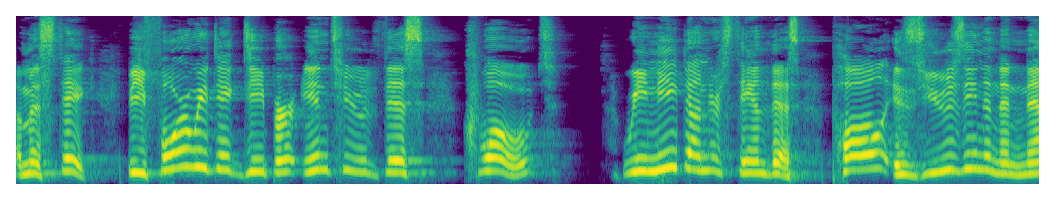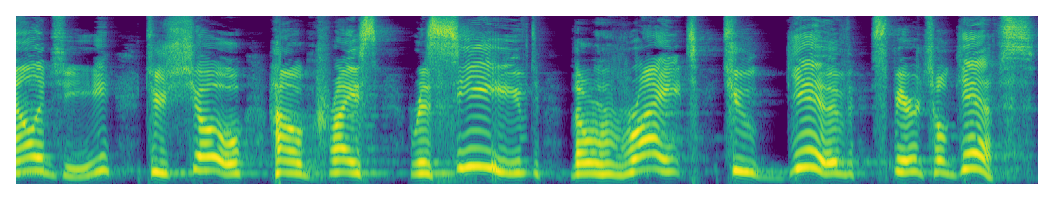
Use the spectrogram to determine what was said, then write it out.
a mistake. Before we dig deeper into this quote, we need to understand this. Paul is using an analogy to show how Christ received the right to give spiritual gifts.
